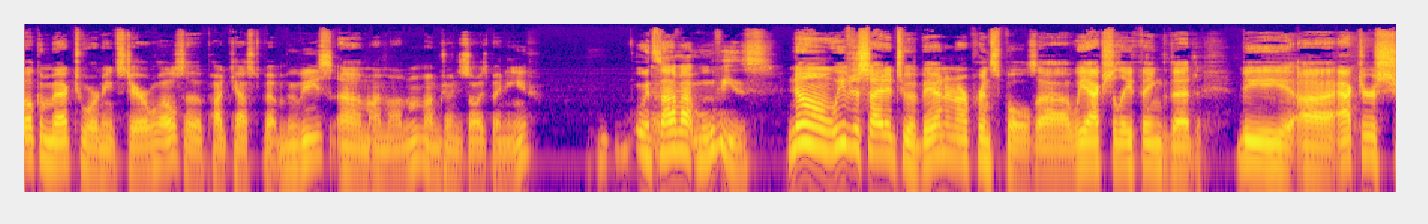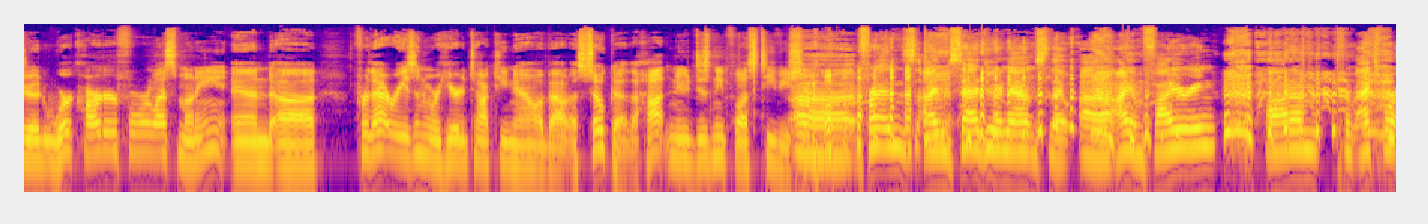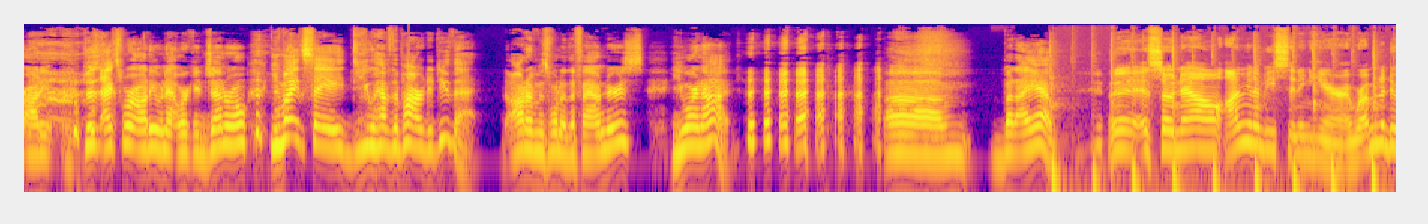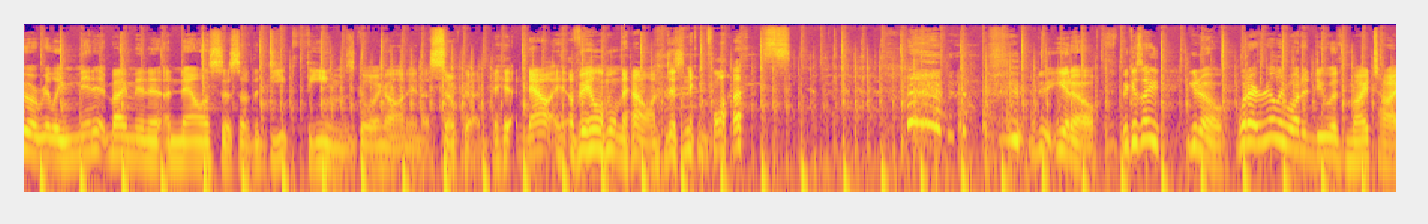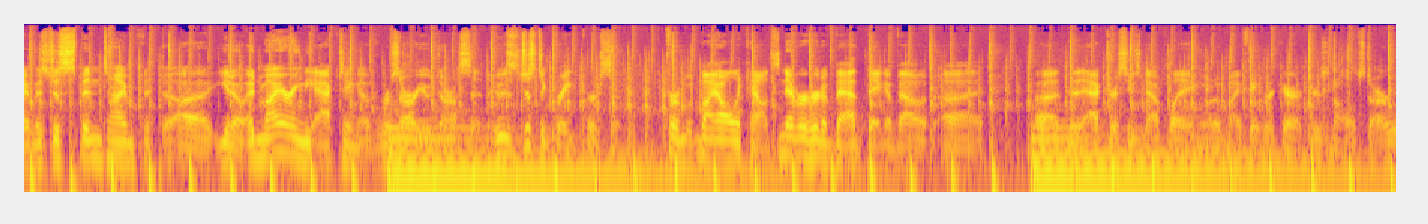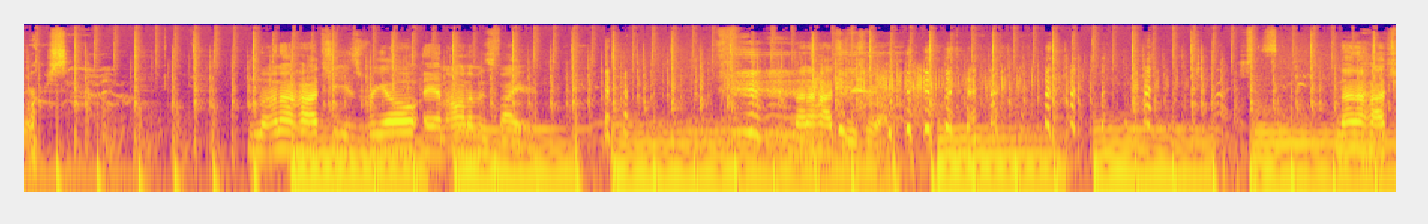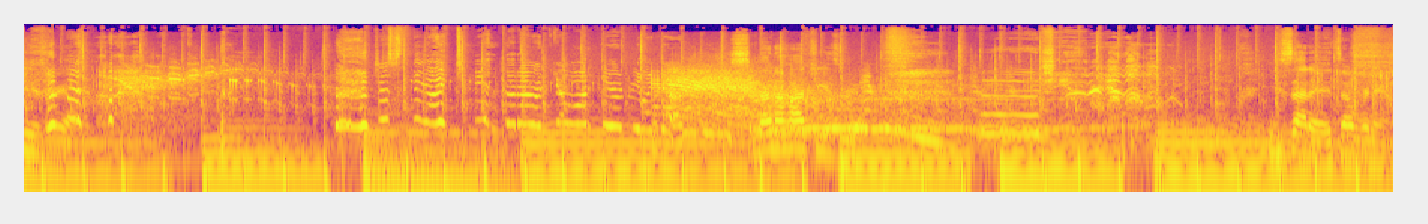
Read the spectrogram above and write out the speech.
Welcome back to Ornate Stairwells, a podcast about movies. Um, I'm Armin. I'm joined as always by Niamh. It's not about movies. No, we've decided to abandon our principles. Uh, we actually think that the uh, actors should work harder for less money, and uh, for that reason, we're here to talk to you now about Ahsoka, the hot new Disney Plus TV show. Uh, friends, I'm sad to announce that uh, I am firing Autumn from Export Audio, just Export Audio Network in general. You might say, do you have the power to do that? Autumn is one of the founders. You are not. Um, but I am. Uh, so now I'm going to be sitting here and I'm going to do a really minute by minute analysis of the deep themes going on in Ahsoka. Now available now on Disney Plus. you know, because I, you know, what I really want to do with my time is just spend time, uh, you know, admiring the acting of Rosario Dawson, who's just a great person, from by all accounts. Never heard a bad thing about uh, uh, the actress who's now playing one of my favorite characters in all of Star Wars. Nana Hachi is real and Autumn is fired. Nana Hachi is real. Nana Hachi is real. just the idea that I would come on here and be like, yeah, Nana Hachi is real. You said it. It's over now.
